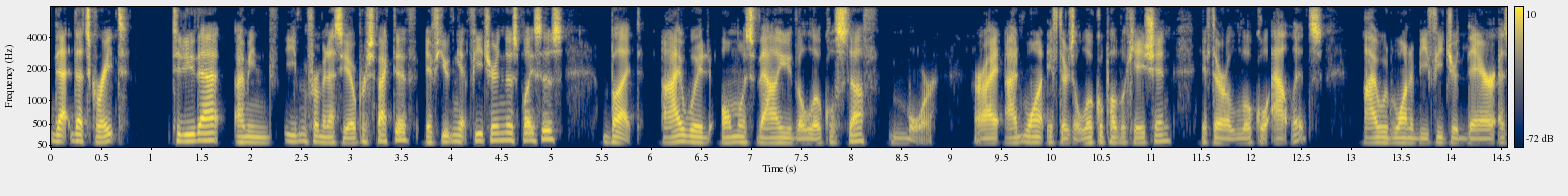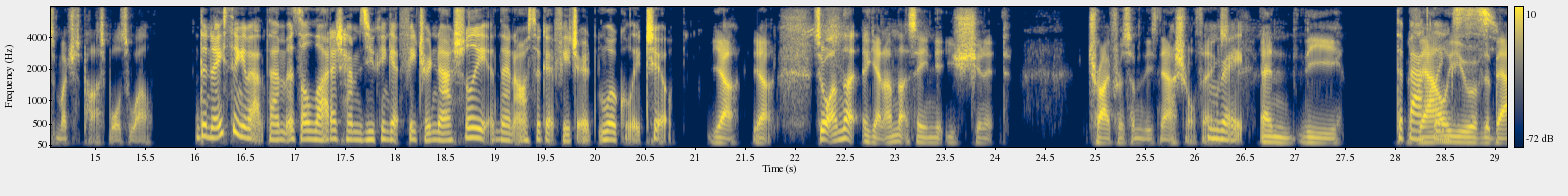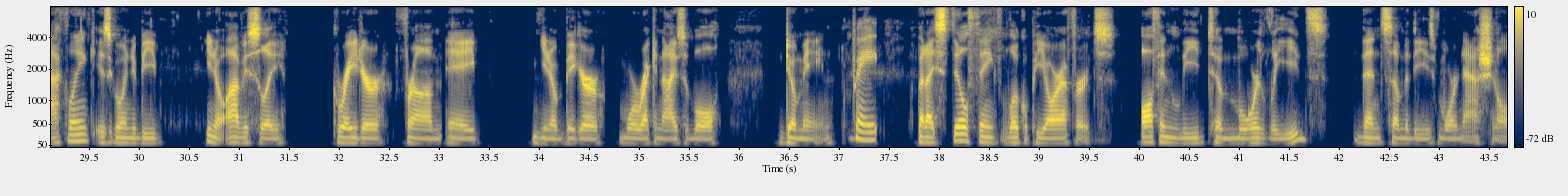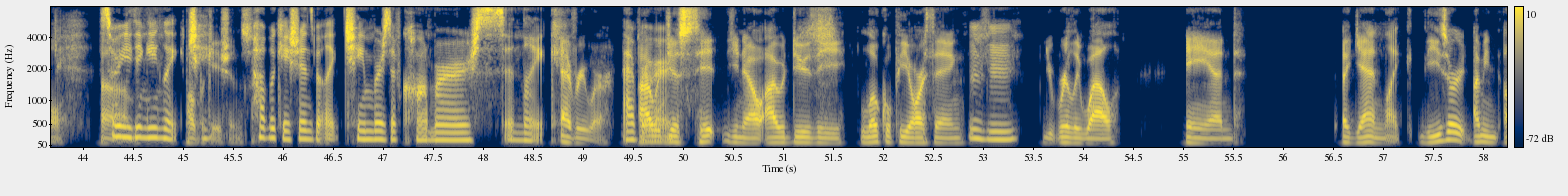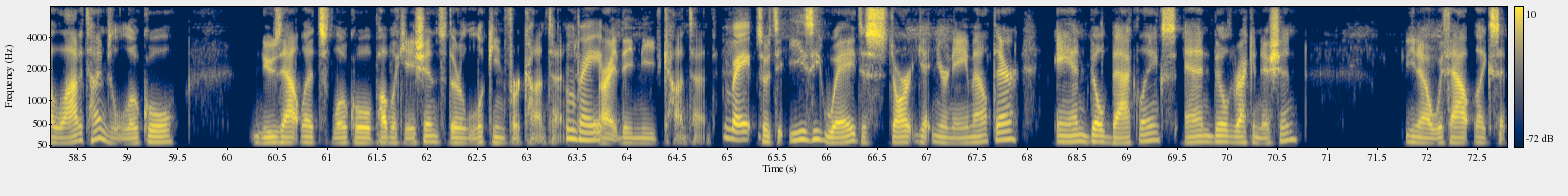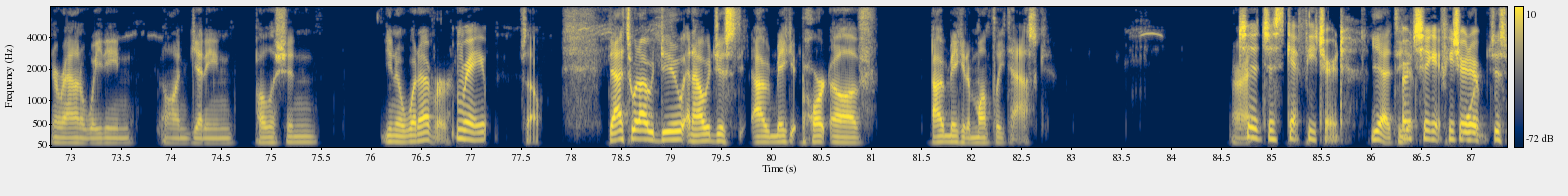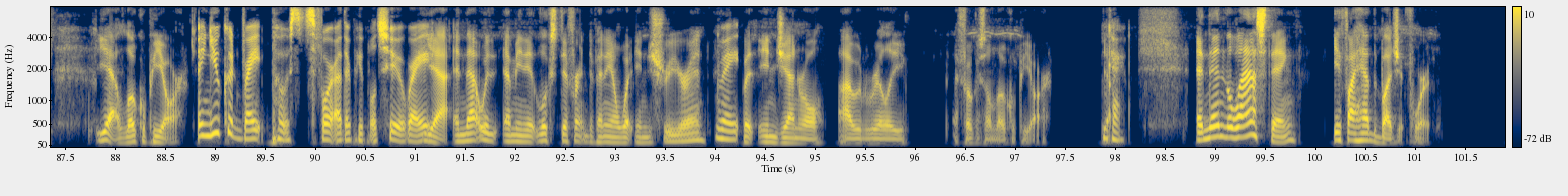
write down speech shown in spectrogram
that that's great to do that. I mean, even from an SEO perspective, if you can get featured in those places, but I would almost value the local stuff more. All right. I'd want if there's a local publication, if there are local outlets, I would want to be featured there as much as possible as well. The nice thing about them is a lot of times you can get featured nationally and then also get featured locally too. Yeah, yeah. So I'm not again, I'm not saying that you shouldn't try for some of these national things. Right. And the The backlinks. value of the backlink is going to be, you know, obviously greater from a, you know, bigger, more recognizable domain. Right. But I still think local PR efforts often lead to more leads than some of these more national So are you um, thinking like cha- publications publications, but like chambers of commerce and like everywhere. everywhere? I would just hit, you know, I would do the local PR thing hmm really well. And again, like these are, I mean, a lot of times local news outlets, local publications, they're looking for content. Right. All right. They need content. Right. So it's an easy way to start getting your name out there and build backlinks and build recognition, you know, without like sitting around and waiting on getting published in, you know, whatever. Right. So that's what I would do. And I would just, I would make it part of, I would make it a monthly task. Right. To just get featured yeah. To or get, to get featured. or Or, just, yeah, local PR. and you could write posts for other people too, right? Yeah. And that would, I mean, it looks different depending on what industry you're in. Right. But in general, I would really focus on local PR. Okay. And then the last thing, if I had the budget for it,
